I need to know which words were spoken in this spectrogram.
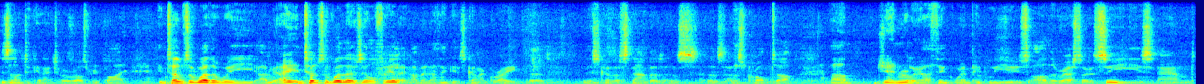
designed to connect to a Raspberry Pi." In terms of whether we, I mean, in terms of whether there's ill feeling, I mean, I think it's kind of great that this kind of standard has has, has cropped up. Um, generally, I think when people use other SoCs and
